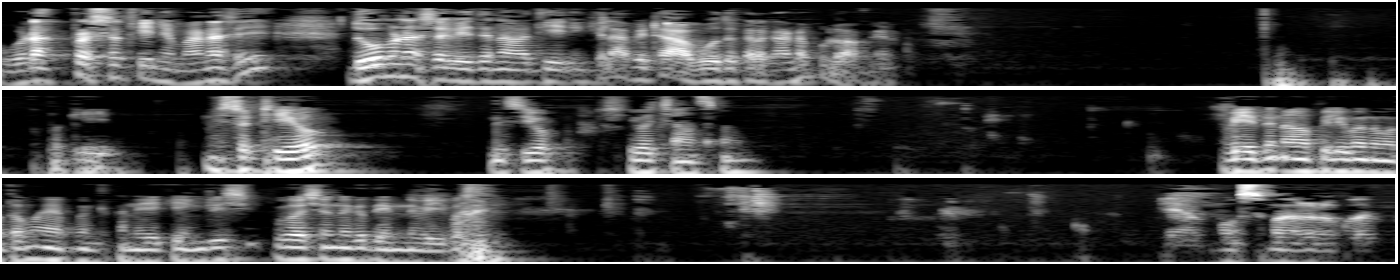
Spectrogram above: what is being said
ගොඩක් ප්‍රශ්න තියෙන මනසේ දෝමනස වේදනාව තියෙන කියලා අපිට අවබෝධ කරගන්න පුළුවන් වෙනවා. Okay, Mr. Theo, this is your your chance now. වේදනාව පිළිබඳව තමයි අපි හිතන්නේ ඒක ඉංග්‍රීසි version එක දෙන්න වේවා. most vulnerable.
